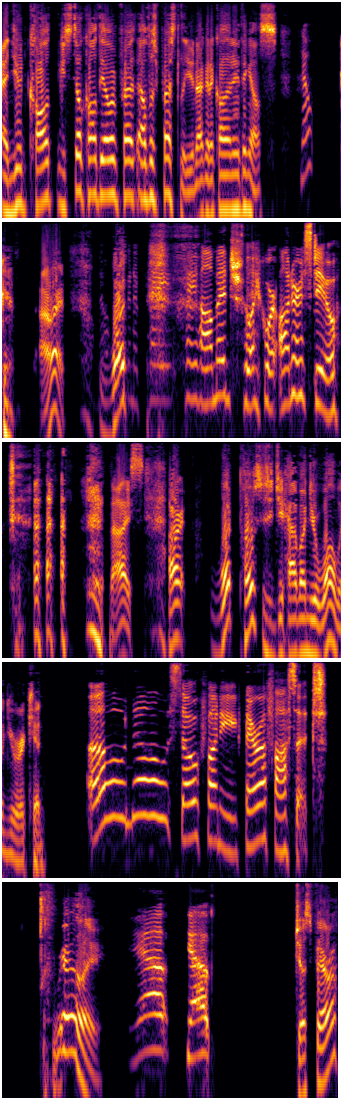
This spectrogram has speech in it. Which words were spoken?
And you'd call you still call it the Elvis Presley. You're not going to call it anything else. Nope. Okay. All right. No, What- going to pay, pay homage like where honors due. nice. All right. What posters did you have on your wall when you were a kid? Oh, no. So funny. Farrah Fawcett. Really? Yep. Yep. Just Farrah?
